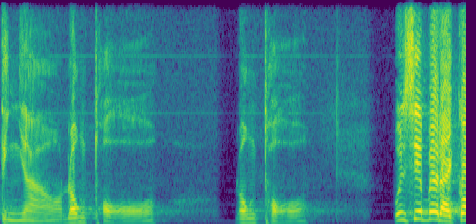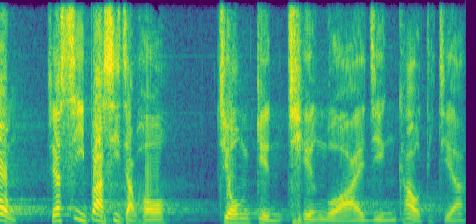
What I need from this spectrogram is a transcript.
甜啊哦，拢土，拢土。本身要来讲，这四百四十户，将近千外人口伫遮，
